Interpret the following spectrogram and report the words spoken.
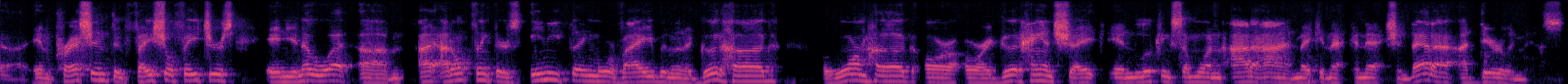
uh, impression, through facial features. And you know what? Um, I, I, don't think there's anything more valuable than a good hug, a warm hug or or a good handshake and looking someone eye to eye and making that connection. That I, I dearly miss.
